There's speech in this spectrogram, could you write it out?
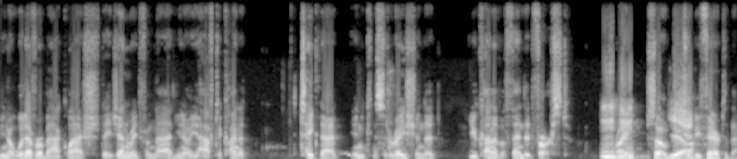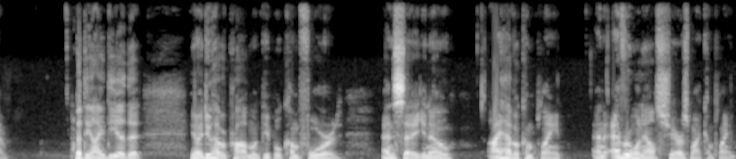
you know, whatever backlash they generate from that, you know, you have to kind of take that in consideration that you kind of offended 1st mm-hmm. right? So yeah. to be fair to them. But the idea that, you know, I do have a problem when people come forward and say, you know, I have a complaint and everyone else shares my complaint.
